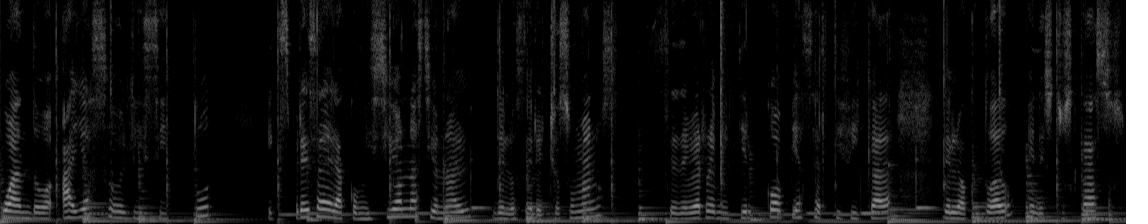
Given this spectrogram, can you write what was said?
cuando haya solicitud expresa de la Comisión Nacional de los Derechos Humanos. Se debe remitir copia certificada de lo actuado en estos casos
